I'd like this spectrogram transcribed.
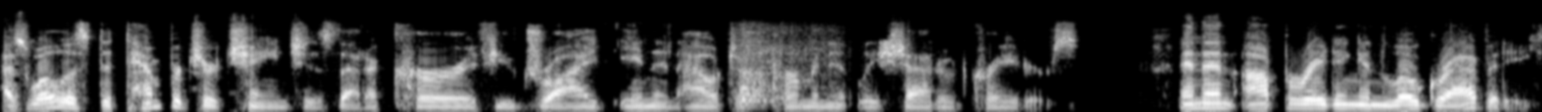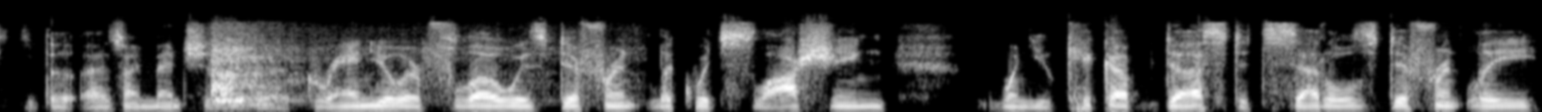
as well as the temperature changes that occur if you drive in and out of permanently shadowed craters. And then operating in low gravity, the, as I mentioned, the granular flow is different, liquid sloshing. When you kick up dust, it settles differently.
